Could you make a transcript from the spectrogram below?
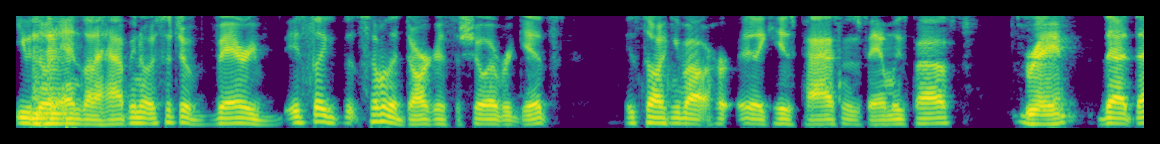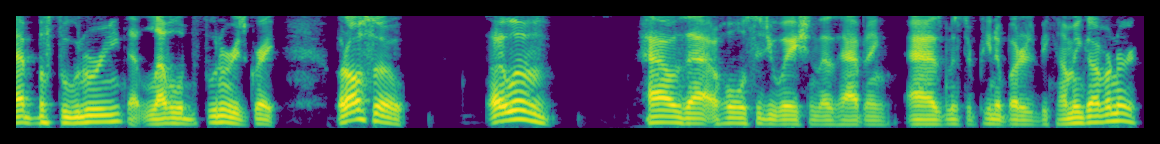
even mm-hmm. though it mm-hmm. ends on a happy note. It's such a very, it's like some of the darkest the show ever gets. Is talking about her, like his past and his family's past. Right. That that buffoonery, that level of buffoonery is great. But also, I love how that whole situation that's happening as Mr. Peanut Butter is becoming governor.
